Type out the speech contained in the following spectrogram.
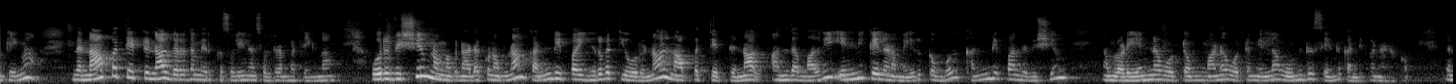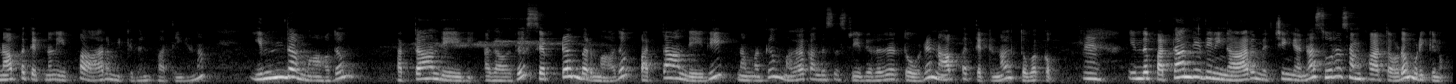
ஓகேங்களா? இந்த நாற்பத்தெட்டு நாள் விரதம் இருக்க சொல்லி நான் சொல்கிறேன் பார்த்தீங்களா ஒரு விஷயம் நமக்கு நடக்கணும்னா கண்டிப்பாக இருபத்தி ஒரு நாள் நாற்பத்தெட்டு நாள் அந்த மாதிரி எண்ணிக்கையில் நம்ம இருக்கும்போது கண்டிப்பாக அந்த விஷயம் நம்மளோட எண்ண ஓட்டம் மன ஓட்டம் எல்லாம் ஒன்று சேர்ந்து கண்டிப்பாக நடக்கும். இந்த நாற்பத்தெட்டு நாள் எப்போ ஆரம்பிக்குதுன்னு பார்த்தீங்கன்னா இந்த மாதம் பத்தாம் தேதி அதாவது செப்டம்பர் மாதம் பத்தாம் தேதி நமக்கு மகாகந்த சஷ்டி விரதத்தோட நாற்பத்தெட்டு நாள் துவக்கம். இந்த பத்தாம் தேதி நீங்கள் ஆரம்பிச்சிங்கன்னா சூரசம்ஹாரத்தோட முடிக்கணும்.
